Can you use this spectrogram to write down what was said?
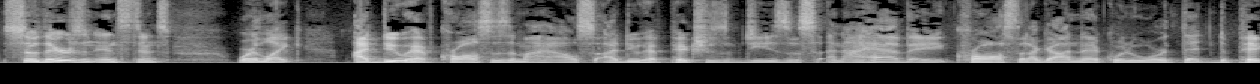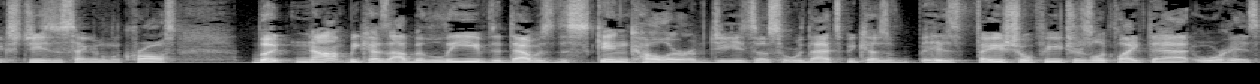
So there's an instance where, like, I do have crosses in my house. I do have pictures of Jesus, and I have a cross that I got in Ecuador that depicts Jesus hanging on the cross but not because I believe that that was the skin color of Jesus or that's because his facial features look like that or his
